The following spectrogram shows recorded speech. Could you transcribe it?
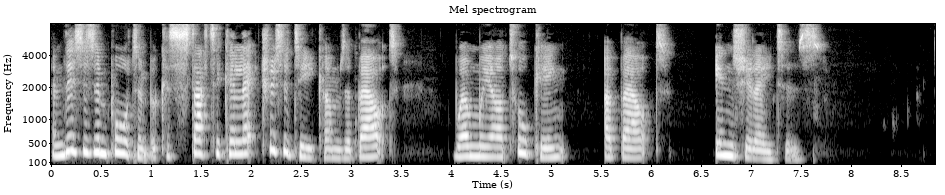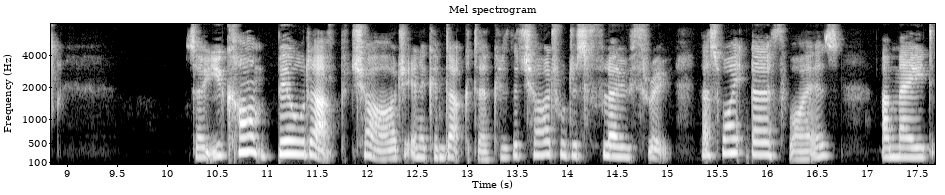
And this is important because static electricity comes about when we are talking about insulators. So you can't build up charge in a conductor because the charge will just flow through. That's why earth wires are made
